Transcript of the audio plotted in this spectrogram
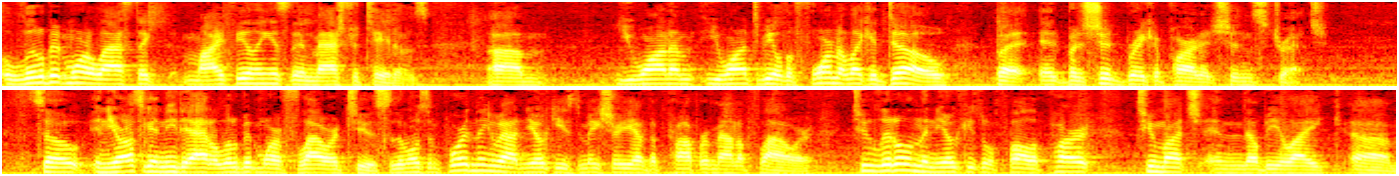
a little bit more elastic, my feeling is, than mashed potatoes. Um, you, want them, you want it to be able to form it like a dough, but it, but it should break apart. It shouldn't stretch. So, and you're also going to need to add a little bit more flour too. So the most important thing about gnocchi is to make sure you have the proper amount of flour. Too little and the gnocchis will fall apart. Too much and they'll be like um,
